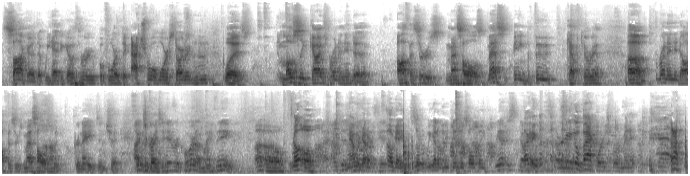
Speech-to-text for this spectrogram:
saga that we had to go through before the actual war started was mostly guys running into officers' mess halls, mess being the food cafeteria, um, running into officers' mess halls Uh-huh. with grenades and shit. It I was crazy. to hit record on my thing. Uh oh. Uh oh. I, I just Now we gotta. it. Okay, so we gotta redo this whole thing. We have to. No, Okay, we have to start we're gonna go backwards for a minute.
